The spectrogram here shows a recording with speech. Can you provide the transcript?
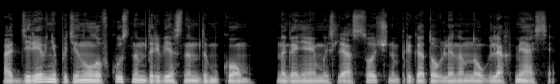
От деревни потянуло вкусным древесным дымком, нагоняя мысли о сочном, приготовленном на углях мясе.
